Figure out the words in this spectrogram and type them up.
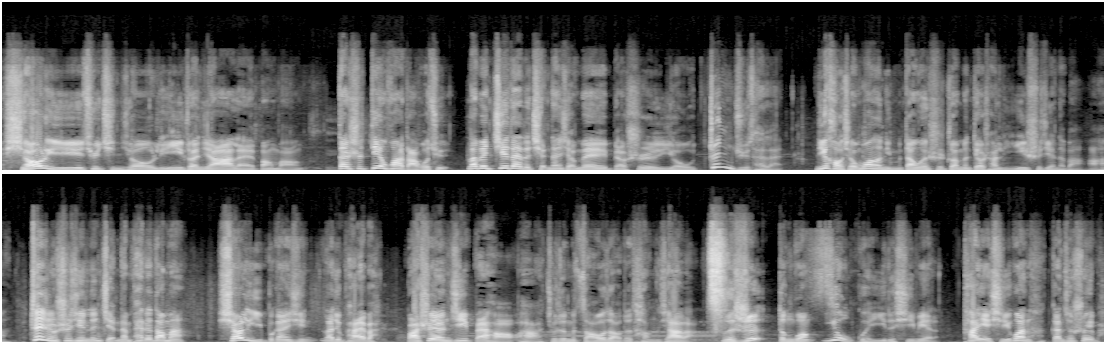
小李去请求灵异专家来帮忙，但是电话打过去，那边接待的前台小妹表示有证据才来。你好像忘了你们单位是专门调查灵异事件的吧？啊，这种事情能简单拍得到吗？小李不甘心，那就拍吧，把摄像机摆好啊，就这么早早的躺下了。此时灯光又诡异的熄灭了，他也习惯了，干脆睡吧。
